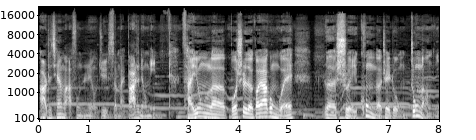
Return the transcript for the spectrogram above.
二十千瓦，峰值扭矩三百八十牛米，采用了博世的高压共轨，呃，水控的这种中冷以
